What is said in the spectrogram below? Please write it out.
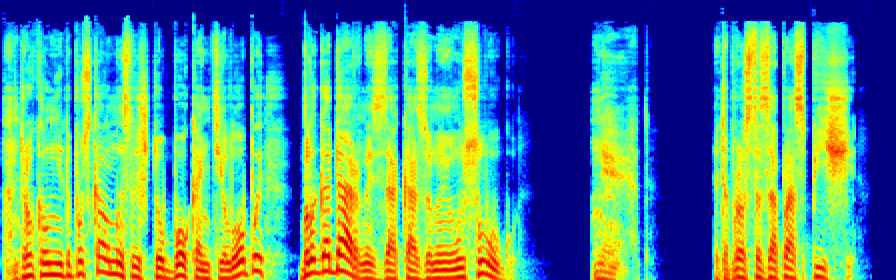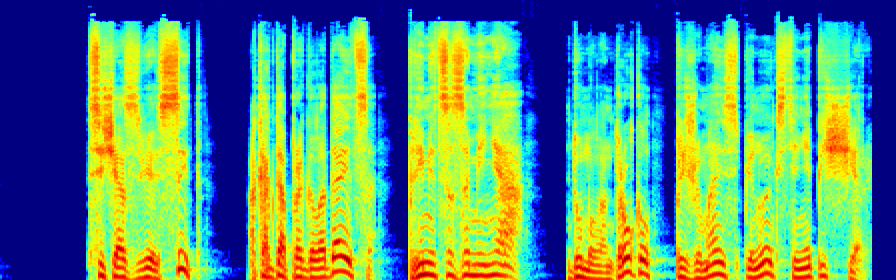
Андрокол не допускал мысли, что бог антилопы — благодарность за оказанную услугу. Нет, это просто запас пищи. Сейчас зверь сыт, а когда проголодается, примется за меня, — думал Андрокол, прижимаясь спиной к стене пещеры.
